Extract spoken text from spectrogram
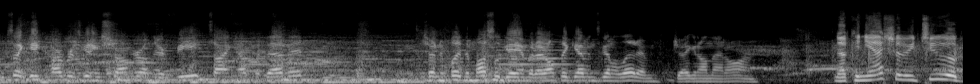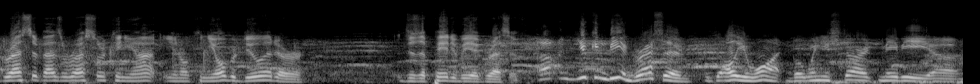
Looks like Gig Harbor's getting stronger on their feet, tying up with Evan. Trying to play the muscle game, but I don't think Evan's going to let him, dragging on that arm. Now, can you actually be too aggressive as a wrestler? Can you, you know, can you overdo it, or does it pay to be aggressive? Uh, you can be aggressive all you want, but when you start, maybe uh,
